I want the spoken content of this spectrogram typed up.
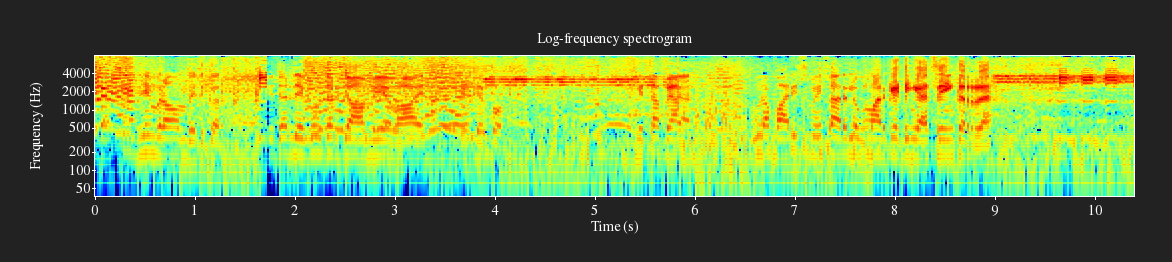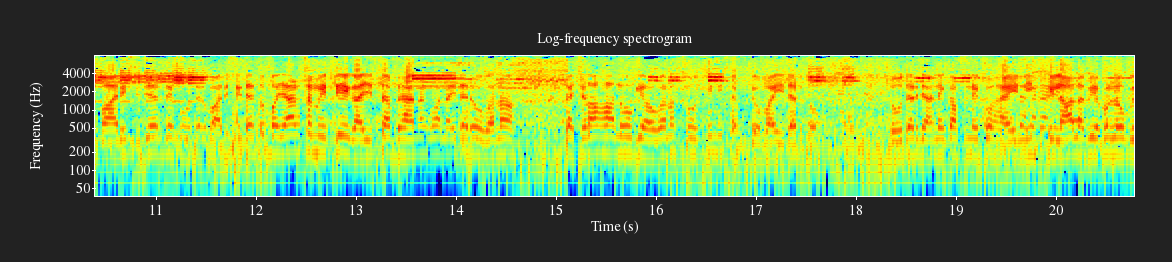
डॉक्टर भीमराव अंबेडकर इधर देखो, उधर जाम ही है भाई। ये देखो, कितना प्यार। पूरा बारिश में सारे लोग मार्केटिंग ऐसे ही कर रहे हैं। बारिश इधर देखो, उधर बारिश। इधर तो बाज़ार समिति है जितना भयानक वाला इधर होगा ना। कचड़ा हाल हो गया होगा ना, सोच ही नहीं सकते हो भाई इधर तो। तो उधर जाने का अपने को है ही नहीं। फ़िलहाल अभी अपन लोग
